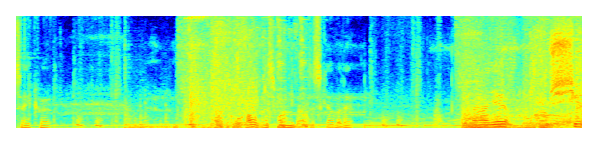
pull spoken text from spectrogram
Discovered the secret. Fucking pointless one, but discovered it. Where are you? Oh shit.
